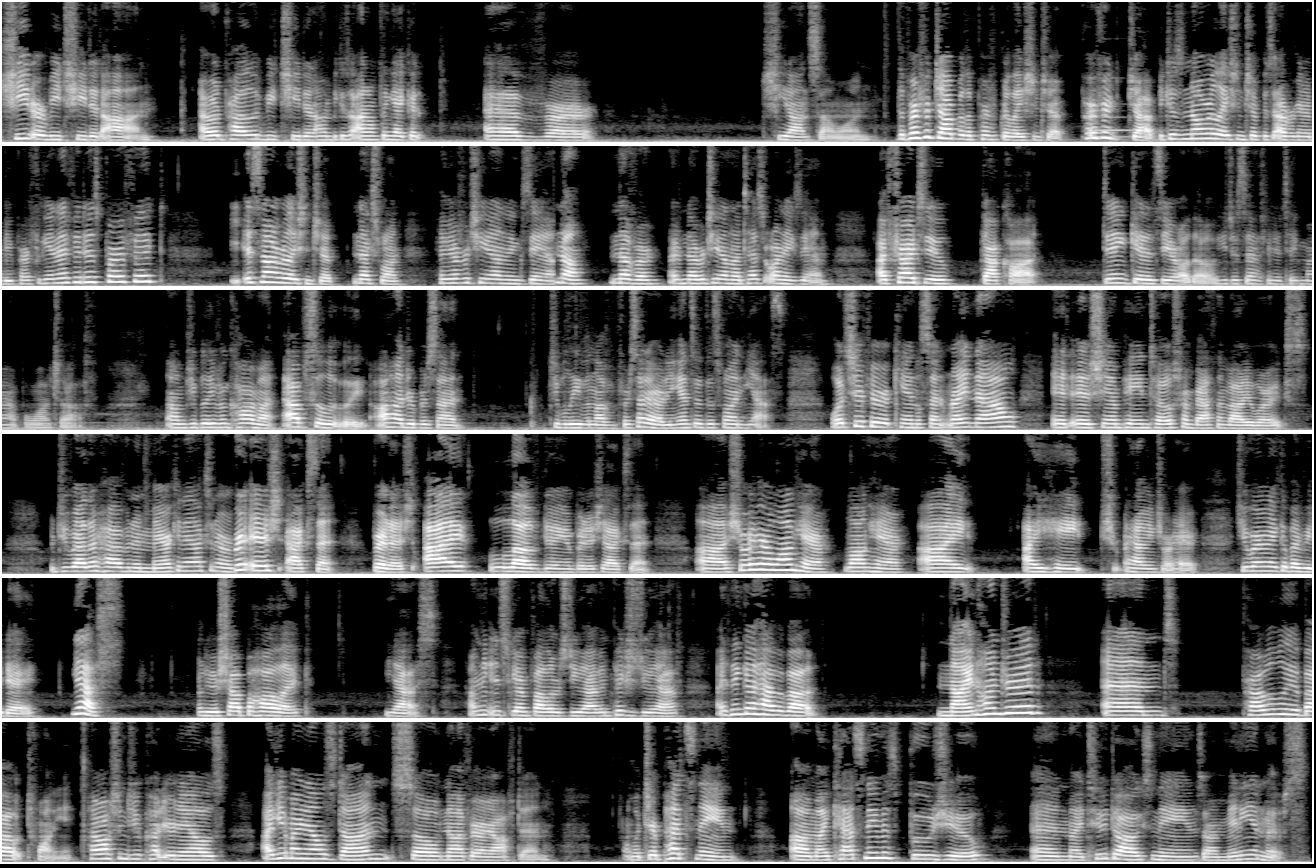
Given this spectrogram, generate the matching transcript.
Cheat or be cheated on. I would probably be cheated on because I don't think I could ever cheat on someone. The perfect job or the perfect relationship? Perfect job because no relationship is ever going to be perfect. And if it is perfect, it's not a relationship. Next one. Have you ever cheated on an exam? No, never. I've never cheated on a test or an exam. I've tried to, got caught. Didn't get a zero though. He just asked me to take my Apple Watch off. Um, do you believe in karma? Absolutely, a hundred percent. Do you believe in love at first sight? I already answered this one. Yes. What's your favorite candle scent right now? It is Champagne Toast from Bath and Body Works. Would you rather have an American accent or a British accent? British. I love doing a British accent. Uh, short hair, long hair, long hair. I, I hate sh- having short hair. Do you wear makeup every day? Yes. Are you a shopaholic? Yes. How many Instagram followers do you have and pictures do you have? I think I have about 900 and probably about 20. How often do you cut your nails? I get my nails done, so not very often. What's your pet's name? Uh, my cat's name is Boujou, and my two dogs' names are Minnie and Moose.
